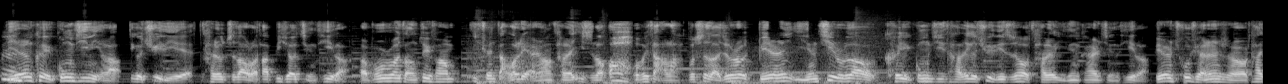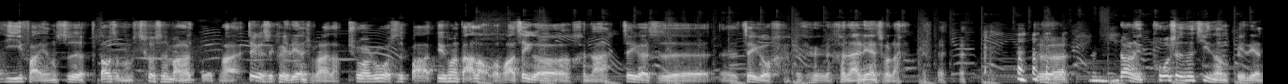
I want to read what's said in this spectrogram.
别人可以攻击你了，这个距离她就知道了，她必须要警惕了，而不是说等对方一拳打到脸上，她才意识到哦我被打了。不是的，就是说别人已经进入到可以攻击她这个距离之后，她就已经开始警惕了。别人出拳的时候，她第一反应是刀怎么侧身把他躲开，这个是可以练出来的。说如果是把对方打倒的话，这个很难，这个是呃这个 很难练出来，就是让你脱身的技能可以练。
